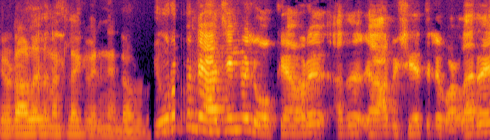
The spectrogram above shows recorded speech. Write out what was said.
ഇവിടെ ആളുകൾ മനസ്സിലാക്കി വരുന്നേ ഉണ്ടാവുള്ളൂ. യൂറോപ്യൻ രാജ്യങ്ങളിൽ ഓക്കെ അവർ അത് ആ വിഷയത്തിൽ വളരെ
